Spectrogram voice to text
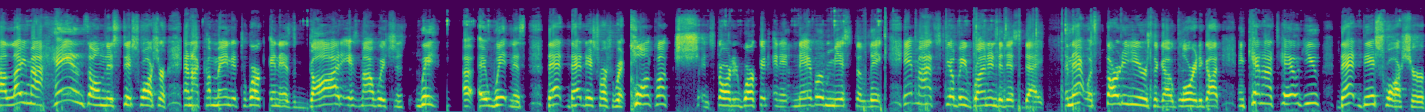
I lay my hands on this dishwasher and I command it to work. And as God is my witness, uh, a witness that that dishwasher went clunk clunk shh, and started working and it never missed a lick it might still be running to this day and that was 30 years ago glory to god and can i tell you that dishwasher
